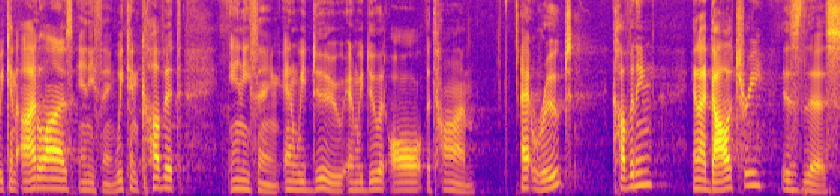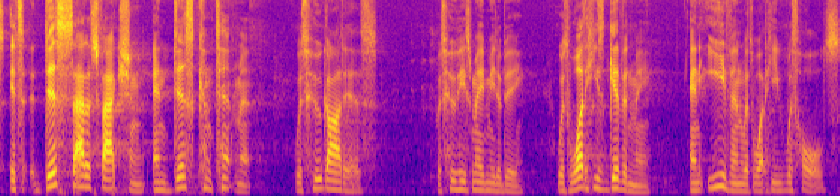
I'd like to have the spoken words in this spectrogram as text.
We can idolize anything, we can covet anything, and we do, and we do it all the time. At root, coveting and idolatry is this it's dissatisfaction and discontentment with who God is, with who He's made me to be, with what He's given me and even with what he withholds.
